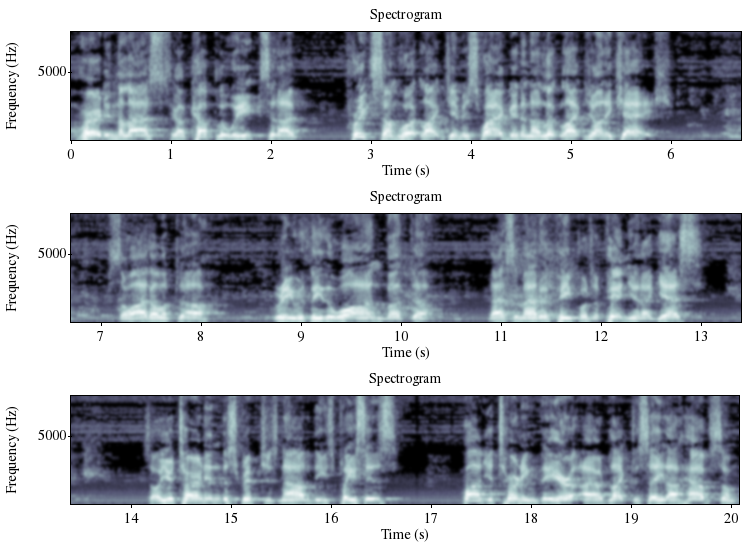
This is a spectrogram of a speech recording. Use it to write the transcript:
I heard in the last uh, couple of weeks that I've preach somewhat like Jimmy Swaggart and I look like Johnny Cash. So I don't uh, agree with either one, but uh, that's a matter of people's opinion, I guess. So you turn in the scriptures now to these places. While you're turning there, I would like to say I have some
